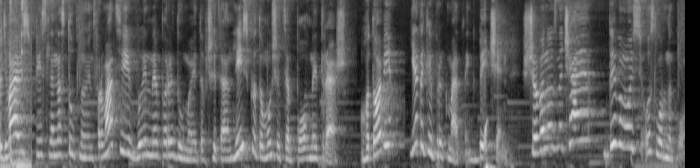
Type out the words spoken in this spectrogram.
Сподіваюсь, після наступної інформації ви не передумаєте вчити англійську, тому що це повний треш. Готові? Є такий прикметник bitchin. Що воно означає? Дивимось у словнику.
